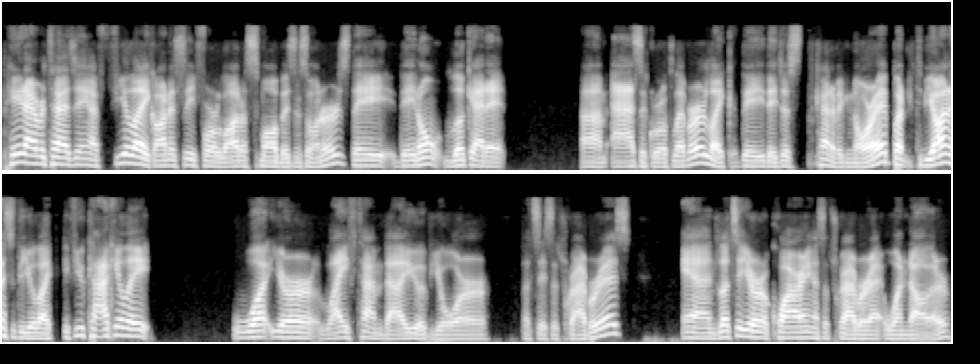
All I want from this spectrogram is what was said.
paid advertising, I feel like honestly for a lot of small business owners, they they don't look at it um, as a growth lever. Like they they just kind of ignore it. But to be honest with you, like if you calculate what your lifetime value of your let's say subscriber is, and let's say you're acquiring a subscriber at one dollar,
